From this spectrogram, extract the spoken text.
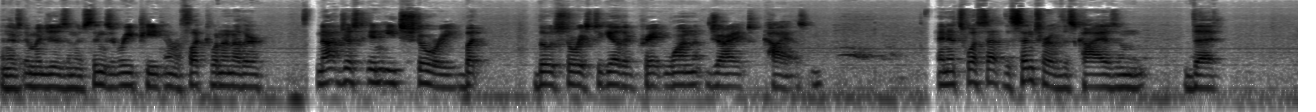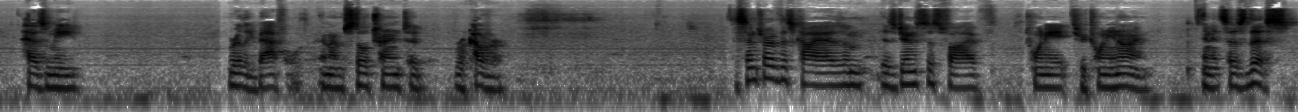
and there's images and there's things that repeat and reflect one another, not just in each story, but those stories together create one giant chiasm. And it's what's at the center of this chiasm that has me really baffled, and I'm still trying to recover. The center of this chiasm is Genesis 5 28 through 29. And it says this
